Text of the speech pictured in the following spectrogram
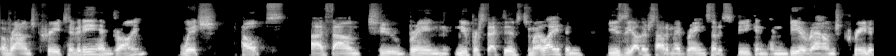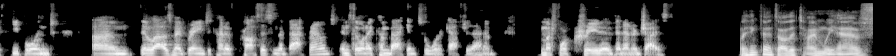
around creativity and drawing, which helps I've found to bring new perspectives to my life and use the other side of my brain, so to speak, and, and be around creative people. And um, it allows my brain to kind of process in the background. And so when I come back into work after that, I'm much more creative and energized. I think that's all the time we have,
